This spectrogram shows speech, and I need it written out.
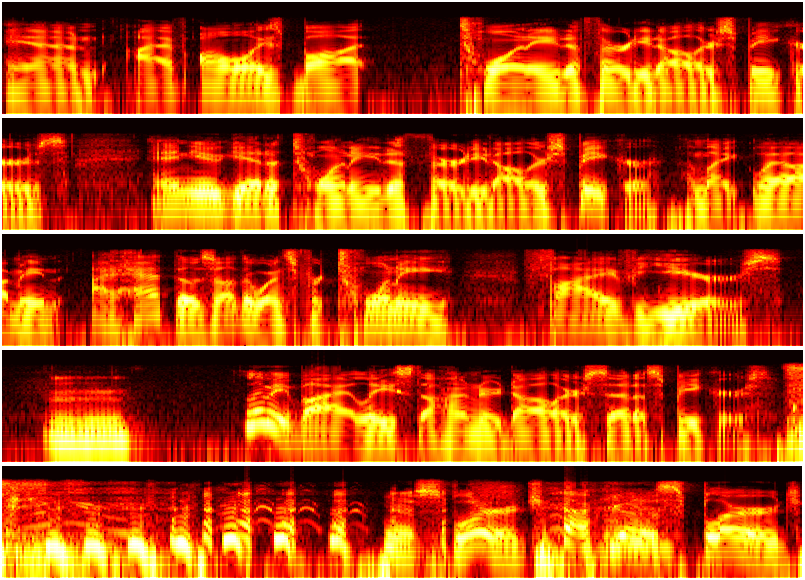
And I've always bought 20 to 30 dollar speakers and you get a 20 to 30 dollar speaker. I'm like, well, I mean, I had those other ones for 25 years. Mm-hmm. Let me buy at least a hundred dollar set of speakers. You know, splurge. I'm going to splurge,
